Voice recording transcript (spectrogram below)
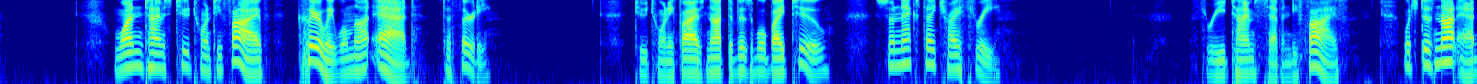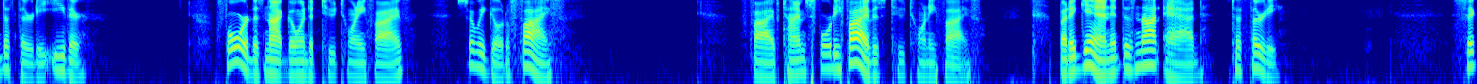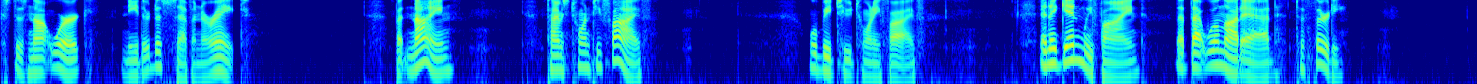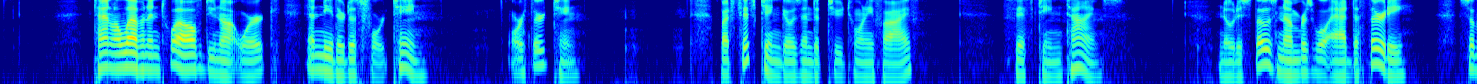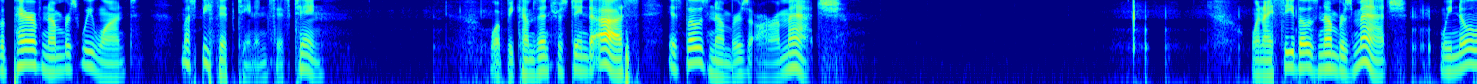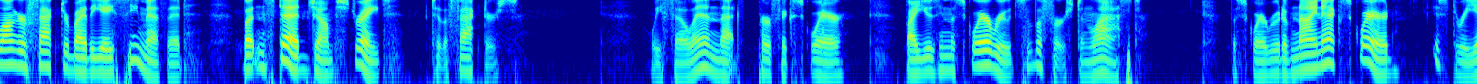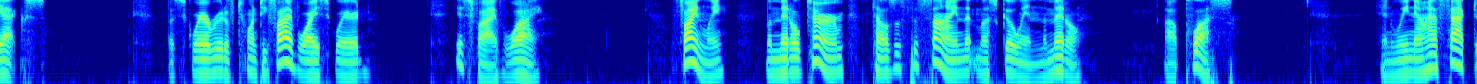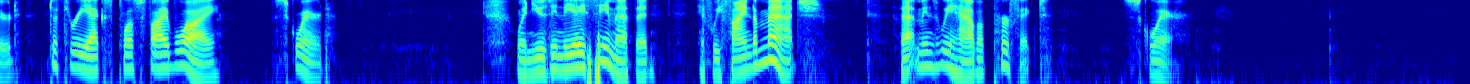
1 times 225 clearly will not add to 30. 225 is not divisible by 2, so next I try 3. 3 times 75, which does not add to 30 either. 4 does not go into 225, so we go to 5. 5 times 45 is 225. But again, it does not add to 30. 6 does not work, neither does 7 or 8. But 9 times 25 will be 225. And again, we find that that will not add to 30. 10, 11, and 12 do not work, and neither does 14 or 13. But 15 goes into 225 15 times. Notice those numbers will add to 30, so the pair of numbers we want must be 15 and 15. What becomes interesting to us is those numbers are a match. When I see those numbers match, we no longer factor by the AC method, but instead jump straight to the factors. We fill in that perfect square by using the square roots of the first and last. The square root of 9x squared is 3x. The square root of 25y squared is 5y. Finally, the middle term tells us the sign that must go in the middle, a plus. And we now have factored to 3x plus 5y squared. When using the AC method, if we find a match, that means we have a perfect square.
